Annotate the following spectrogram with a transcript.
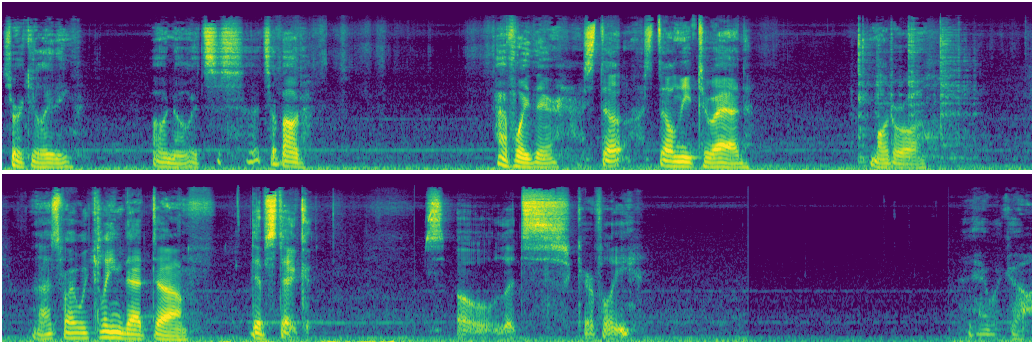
circulating. Oh no, it's it's about halfway there. I still still need to add motor oil. That's why we cleaned that um, dipstick. So let's carefully. There we go.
